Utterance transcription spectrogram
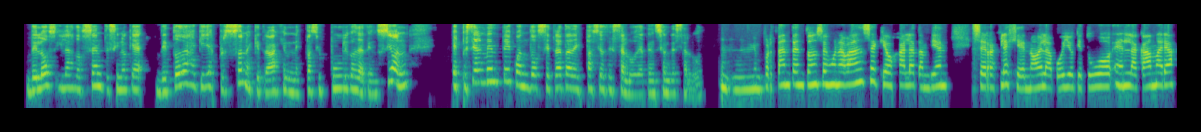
de los y las docentes, sino que de todas aquellas personas que trabajen en espacios públicos de atención especialmente cuando se trata de espacios de salud, de atención de salud. Importante entonces un avance que ojalá también se refleje ¿no? el apoyo que tuvo en la Cámara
